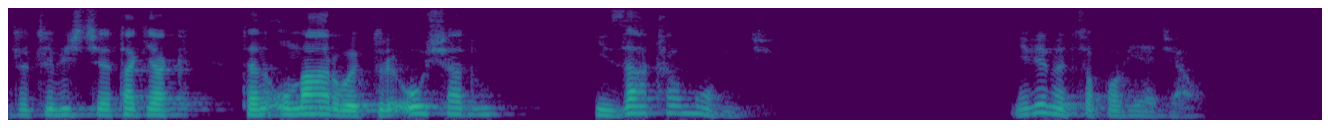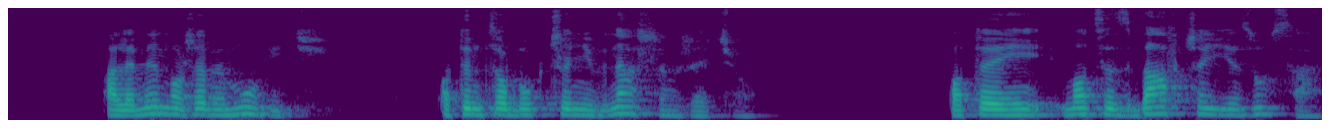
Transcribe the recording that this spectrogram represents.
rzeczywiście, tak jak ten umarły, który usiadł i zaczął mówić. Nie wiemy, co powiedział, ale my możemy mówić o tym, co Bóg czyni w naszym życiu, o tej mocy zbawczej Jezusa.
